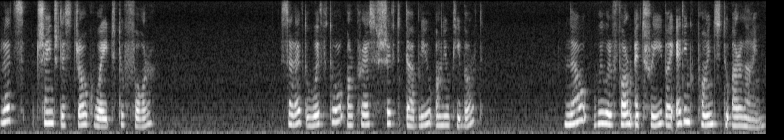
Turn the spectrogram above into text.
Let's change the stroke weight to 4. Select width tool or press shift W on your keyboard. Now we will form a tree by adding points to our line.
